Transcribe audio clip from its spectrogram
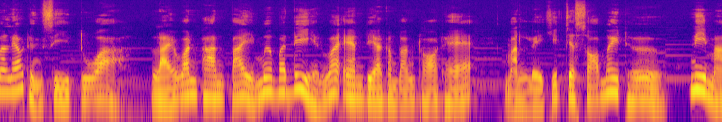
มาแล้วถึง 4 ตัว หลายวันผ่านไปเมื่อบัดดี้เห็นว่าแอนเดียกำลังท้อแท้ มันเลยคิดจะซ้อมให้เธอ นี่มา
